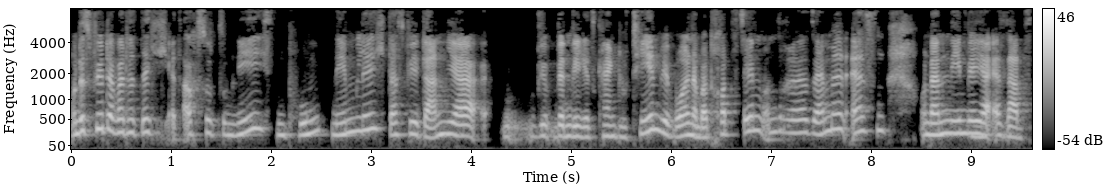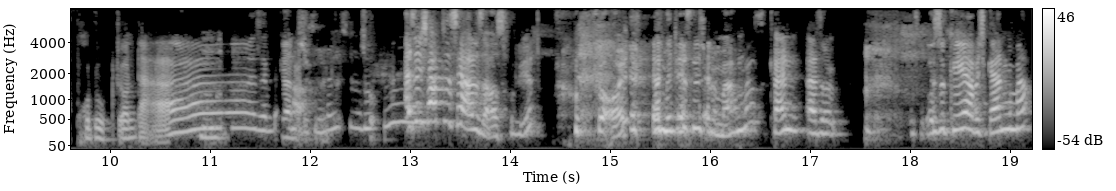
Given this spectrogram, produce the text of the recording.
Und das führt aber tatsächlich jetzt auch so zum nächsten Punkt, nämlich, dass wir dann ja, wenn wir jetzt kein Gluten, wir wollen aber trotzdem unsere Semmeln essen und dann nehmen wir ja mhm. Ersatzprodukte und da mhm. sind wir auch ein bisschen so. Hm. Also ich habe das ja alles ausprobiert für euch. damit ihr es nicht mehr machen müsst. Kein, also ist okay, habe ich gern gemacht.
